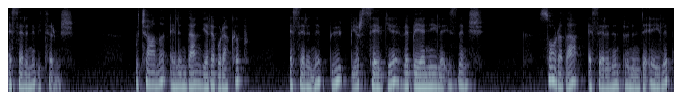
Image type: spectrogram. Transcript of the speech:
eserini bitirmiş. Bıçağını elinden yere bırakıp eserini büyük bir sevgi ve beğeniyle izlemiş. Sonra da eserinin önünde eğilip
